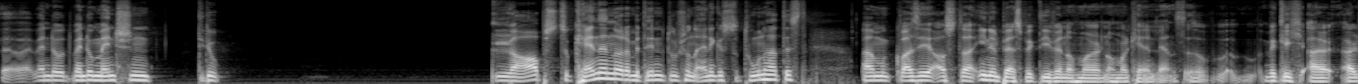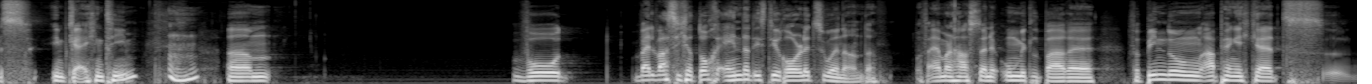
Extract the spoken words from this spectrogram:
wenn du, wenn du Menschen, die du glaubst zu kennen oder mit denen du schon einiges zu tun hattest, ähm, quasi aus der Innenperspektive nochmal noch mal kennenlernst. Also wirklich als im gleichen Team. Mhm. Ähm, wo, weil was sich ja doch ändert, ist die Rolle zueinander. Auf einmal hast du eine unmittelbare Verbindung, Abhängigkeit äh,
